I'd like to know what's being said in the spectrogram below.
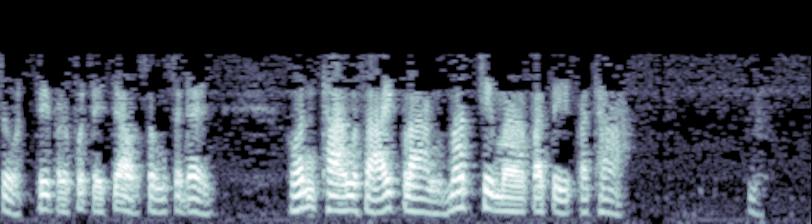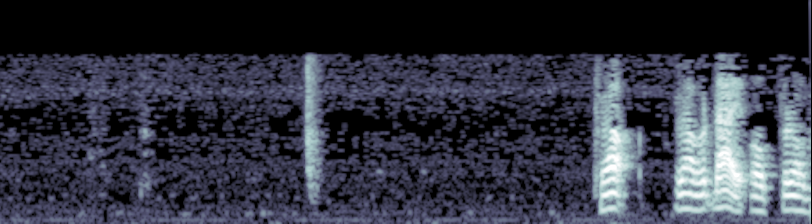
สูตรที่พระพุทธเจ้าทรงแสดงหนทางสายกลางมัชชิมาปฏิปทา เพราะเราได้อบรม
